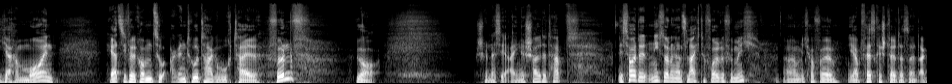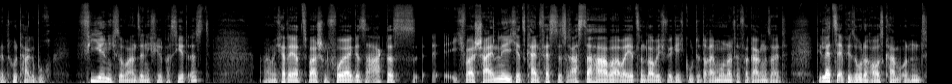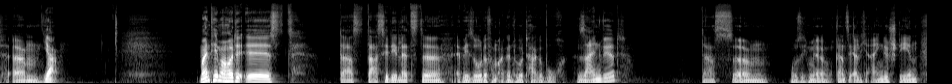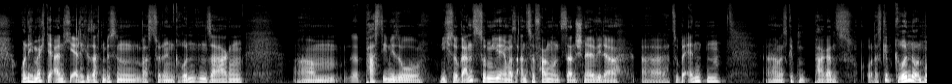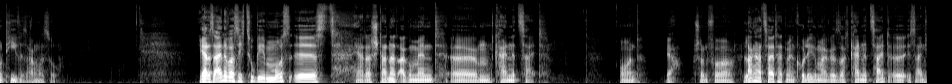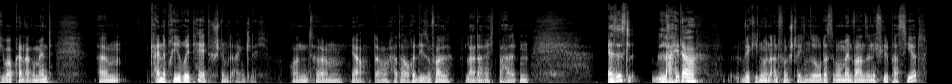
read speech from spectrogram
Ja, moin. Herzlich willkommen zu Agenturtagebuch Teil 5. Ja, schön, dass ihr eingeschaltet habt. Ist heute nicht so eine ganz leichte Folge für mich. Ähm, ich hoffe, ihr habt festgestellt, dass seit Agenturtagebuch 4 nicht so wahnsinnig viel passiert ist. Ähm, ich hatte ja zwar schon vorher gesagt, dass ich wahrscheinlich jetzt kein festes Raster habe, aber jetzt sind, glaube ich, wirklich gute drei Monate vergangen, seit die letzte Episode rauskam. Und ähm, ja, mein Thema heute ist, dass das hier die letzte Episode vom Agentur-Tagebuch sein wird. Das ähm, muss ich mir ganz ehrlich eingestehen. Und ich möchte eigentlich ehrlich gesagt ein bisschen was zu den Gründen sagen, ähm, passt irgendwie so nicht so ganz zu mir, irgendwas anzufangen und es dann schnell wieder äh, zu beenden. Ähm, es gibt ein paar ganz, oder es gibt Gründe und Motive, sagen wir es so. Ja, das eine, was ich zugeben muss, ist ja das Standardargument ähm, keine Zeit. Und ja, schon vor langer Zeit hat mir ein Kollege mal gesagt, keine Zeit äh, ist eigentlich überhaupt kein Argument. Ähm, keine Priorität stimmt eigentlich. Und ähm, ja, da hat er auch in diesem Fall leider recht behalten. Es ist leider wirklich nur in Anführungsstrichen so, dass im Moment wahnsinnig viel passiert.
